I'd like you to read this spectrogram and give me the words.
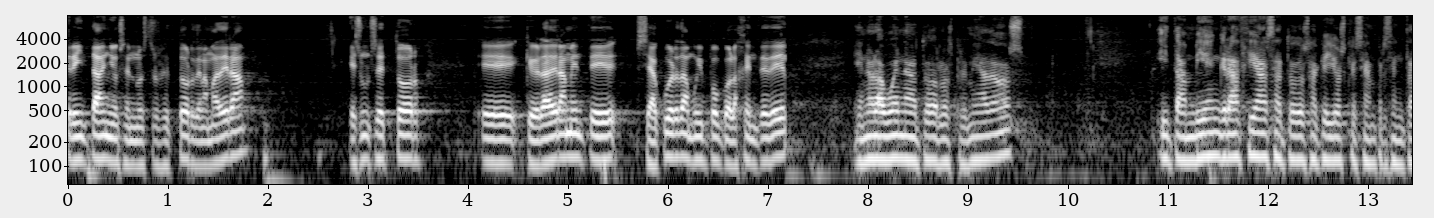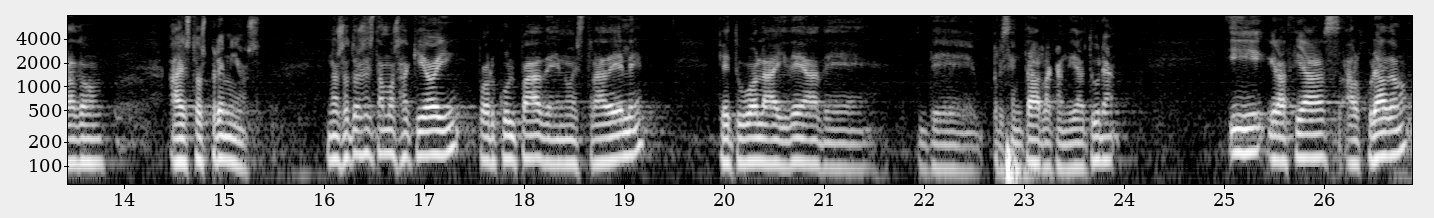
30 años en nuestro sector de la madera. Es un sector eh, que verdaderamente se acuerda muy poco la gente de él. Enhorabuena a todos los premiados y también gracias a todos aquellos que se han presentado a estos premios. Nosotros estamos aquí hoy por culpa de nuestra ADL, que tuvo la idea de, de presentar la candidatura y gracias al jurado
